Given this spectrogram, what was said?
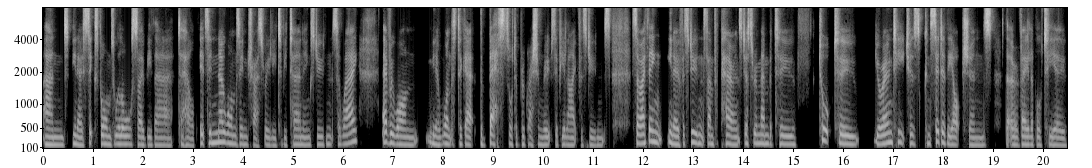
And, you know, sixth forms will also be there to help. It's in no one's interest really to be turning students away. Everyone, you know, wants to get the best sort of progression routes, if you like, for students. So I think, you know, for students and for parents, just remember to talk to your own teachers, consider the options that are available to you,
